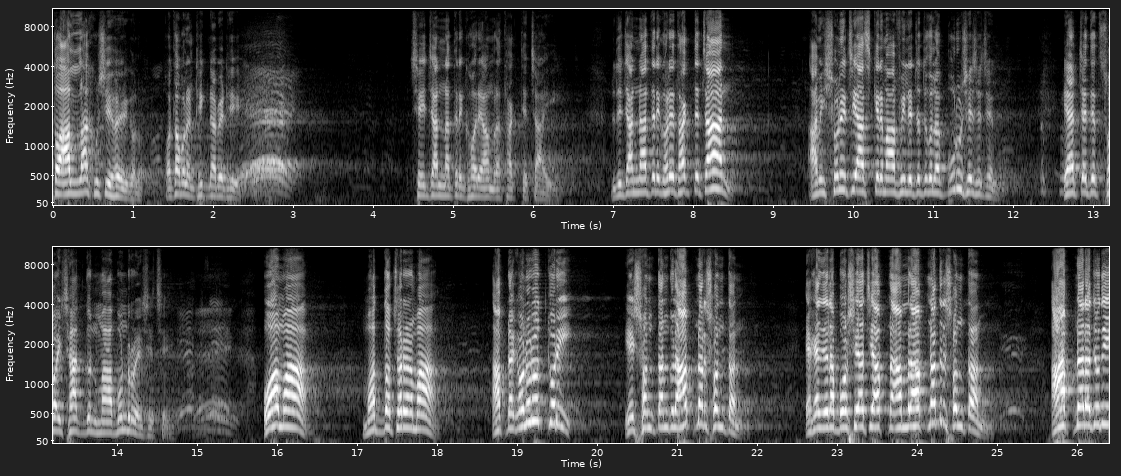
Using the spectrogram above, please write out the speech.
তো আল্লাহ খুশি হয়ে গেল। কথা বলেন ঠিক না বেঠিক সেই জান্নাতের ঘরে আমরা থাকতে চাই। যদি জান্নাতের ঘরে থাকতে চান, আমি শুনেছি আজকের মাহফিলে যতগুলো পুরুষ এসেছেন, এর চাইতে ছয়, সাত গুণ মা বোনরও এসেছে। ও মা মদ্যচরের মা, আপনাকে অনুরোধ করি এই সন্তানগুলো আপনার সন্তান। এখানে যারা বসে আছে, আপনা, আমরা আপনাদের সন্তান। আপনারা যদি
